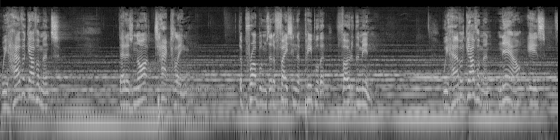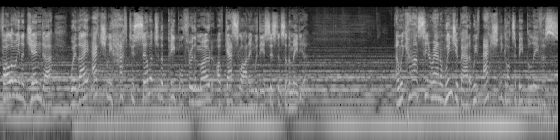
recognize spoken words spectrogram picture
We have a government that is not tackling the problems that are facing the people that voted them in. We have a government now is following an agenda where they actually have to sell it to the people through the mode of gaslighting with the assistance of the media. And we can't sit around and whinge about it. We've actually got to be believers.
